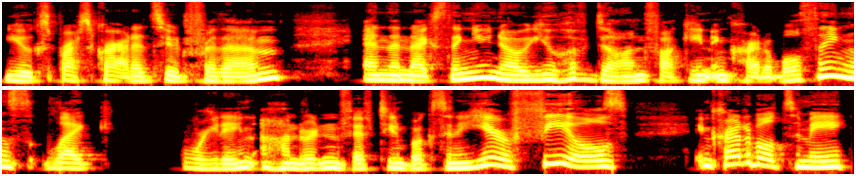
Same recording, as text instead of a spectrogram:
You express gratitude for them. And the next thing you know, you have done fucking incredible things like reading 115 books in a year feels incredible to me.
